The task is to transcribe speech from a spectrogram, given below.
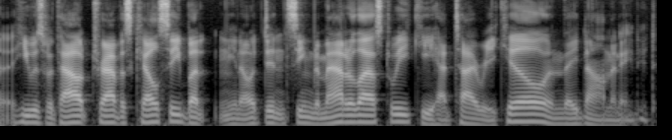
Uh, he was without Travis Kelce, but you know it didn't seem to matter last week. He had Tyreek Hill, and they dominated.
